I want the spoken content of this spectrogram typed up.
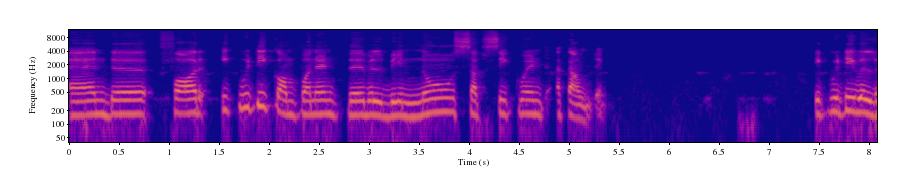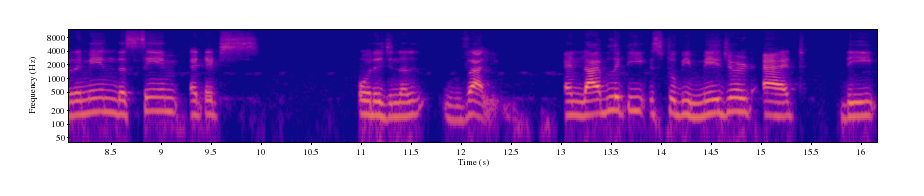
And uh, for equity component there will be no subsequent accounting. Equity will remain the same at its original value and liability is to be measured at the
